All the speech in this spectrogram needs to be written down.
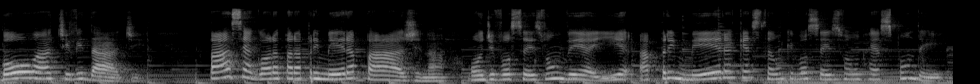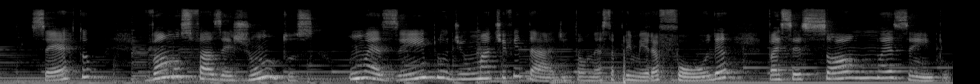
Boa atividade! Passe agora para a primeira página, onde vocês vão ver aí a primeira questão que vocês vão responder, certo? Vamos fazer juntos um exemplo de uma atividade. Então, nessa primeira folha vai ser só um exemplo,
